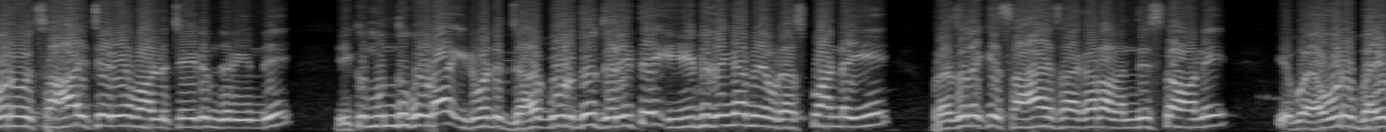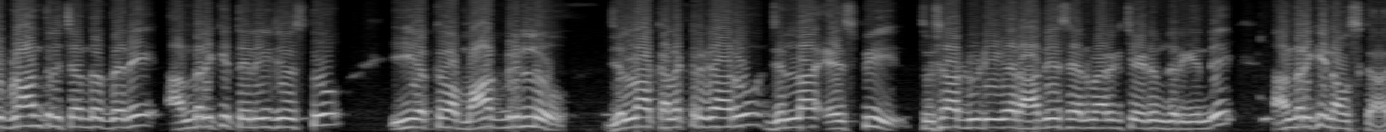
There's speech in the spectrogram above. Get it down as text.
ఎవరు సహాయ చర్య వాళ్ళు చేయడం జరిగింది. ఇక ముందు కూడా ఇటువంటి జరగకూడదు. జరిగితే ఈ విధంగా మేము రెస్పాండ్ అయ్యి ప్రజలకి సహాయ సహకారాలు అందిస్తామని ఎవరు భయభ్రాంతులు చెందొద్దని అందరికీ తెలియజేస్తూ ఈ యొక్క మాక్ డ్రిల్ జిల్లా కలెక్టర్ గారు జిల్లా ఎస్పీ తుషార్ డూడి గారు ఆదేశాల మేరకు చేయడం జరిగింది. అందరికీ నమస్కారం.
